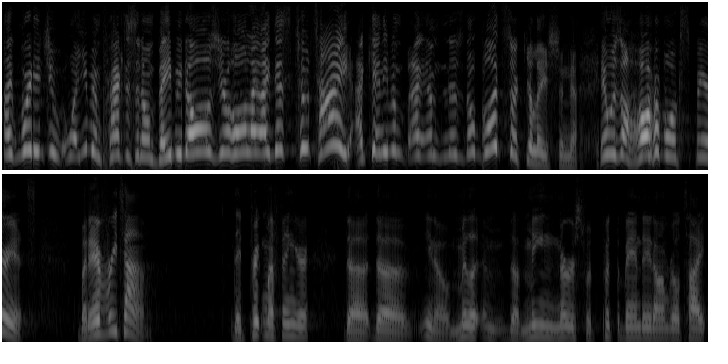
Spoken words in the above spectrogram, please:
Like, where did you, what, you've been practicing on baby dolls your whole life? Like, this too tight. I can't even, I, there's no blood circulation now. It was a horrible experience. But every time they'd prick my finger, the, the, you know, the mean nurse would put the band aid on real tight,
